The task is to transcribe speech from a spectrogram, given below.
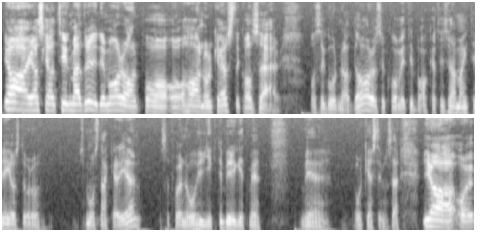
Ja, jag ska till Madrid imorgon på och ha en orkesterkonsert. Och så går det några dagar och så kommer vi tillbaka till samma entré och står och småsnackar igen. Och så får jag hur gick det Birgit med, med orkesterkonsert? Ja, or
